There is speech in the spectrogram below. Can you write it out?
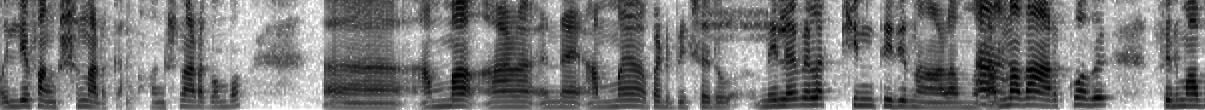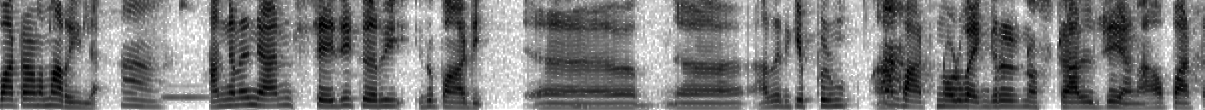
വലിയ ഫങ്ഷൻ നടക്കാം. ഫങ്ഷൻ നടക്കുമ്പോൾ അമ്മ ആണ് എന്നെ അമ്മ പഠിപ്പിച്ചൊരു നിലവിളക്കിൻ തിരുനാളം. അന്ന് അത് ആർക്കും അത് സിനിമാ പാട്ടാണെന്ന് അറിയില്ല അങ്ങനെ ഞാൻ സ്റ്റേജിൽ കയറി ഇത് പാടി. അതെനിക്കെപ്പോഴും ആ പാട്ടിനോട് ഭയങ്കര ഒരു നൊസ്റ്റാൾജിയാണ് ആ പാട്ട്.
